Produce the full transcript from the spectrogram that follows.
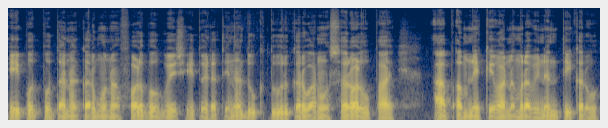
એ પોતપોતાના કર્મોના ફળ ભોગવે છે, તો એના તેના દુઃખ દૂર કરવાનો સરળ ઉપાય આપ અમને કહેવા નમ્ર વિનંતી કરો.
